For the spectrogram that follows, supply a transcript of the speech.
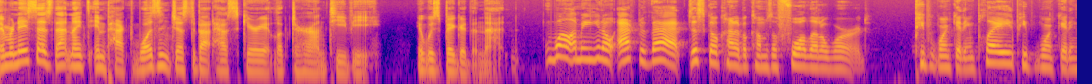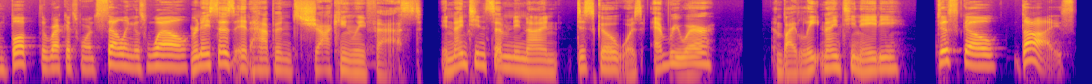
And Renee says that night's impact wasn't just about how scary it looked to her on TV, it was bigger than that. Well, I mean, you know, after that, disco kind of becomes a four letter word. People weren't getting played, people weren't getting booked, the records weren't selling as well. Renee says it happened shockingly fast. In 1979, disco was everywhere, and by late 1980, disco dies.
